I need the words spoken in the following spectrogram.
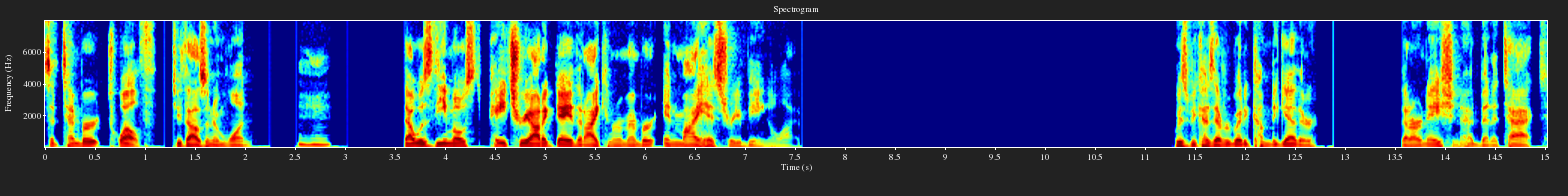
September 12th, 2001. Mhm. That was the most patriotic day that I can remember in my history of being alive. It was because everybody come together that our nation had been attacked.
